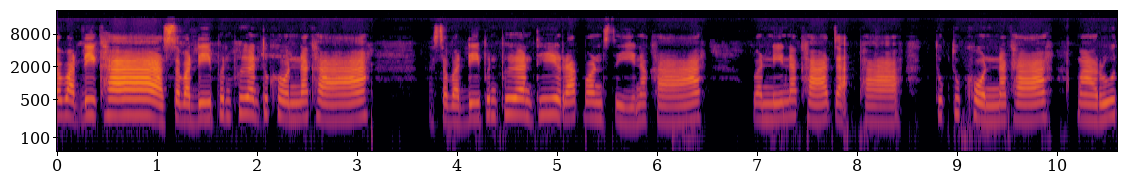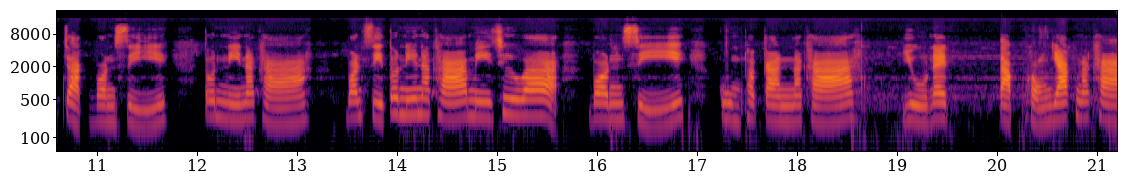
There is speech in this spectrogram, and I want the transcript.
สวัสดีค่ะ สวัสดีเพื่อนๆทุกคนนะคะ สวัสดีเพื่อนๆที่รักบอลสีนะคะ วันนี้นะคะจะพาทุกๆคนนะคะ มารู้จักบอลสีต้นนี้นะคะ บอลสีต้นนี้นะคะมีชื่อว่าบอลสีกุมภกันนะคะ อยู่ในตับของยักษ์นะคะ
